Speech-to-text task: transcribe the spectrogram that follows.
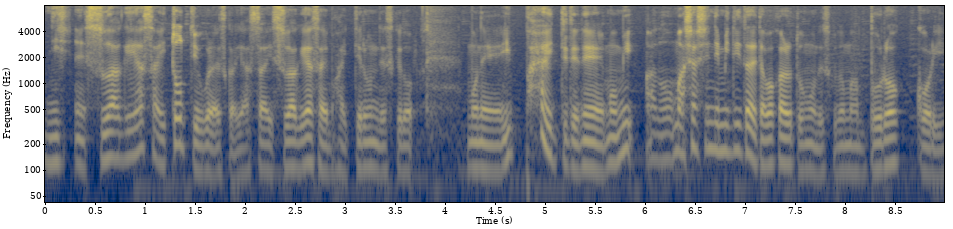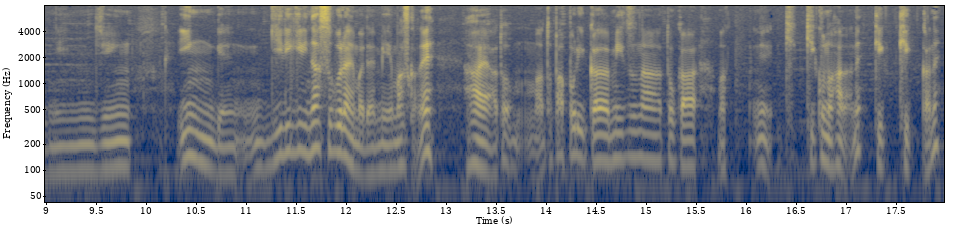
に素揚げ野菜とっていうぐらいですから野菜素揚げ野菜も入ってるんですけどもうねいっぱい入っててねもうみあの、まあ、写真で見ていただいたら分かると思うんですけど、まあ、ブロッコリー人参インゲンギリギリナスぐらいまでは見えますかね。はい、あと、あとパプリカ、水菜とか、まあね、菊の花ね、菊花ね、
